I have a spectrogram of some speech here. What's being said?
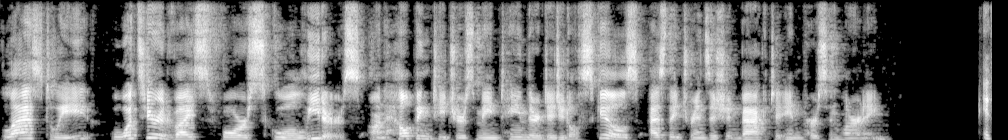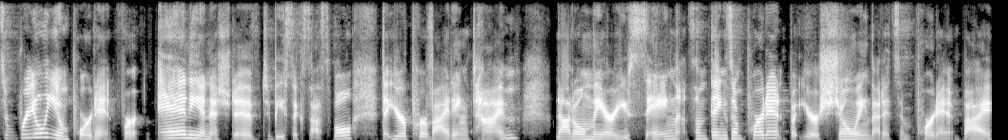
Lastly, what's your advice for school leaders on helping teachers maintain their digital skills as they transition back to in person learning? It's really important for any initiative to be successful that you're providing time. Not only are you saying that something's important, but you're showing that it's important by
